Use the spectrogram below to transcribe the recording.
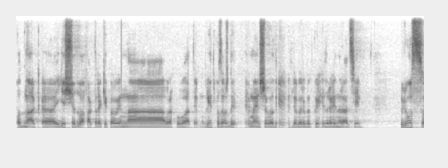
Однак е, є ще два фактори, які повинна врахувати. Влітку завжди менше води для виробітку гідрогенерації. Плюс е,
